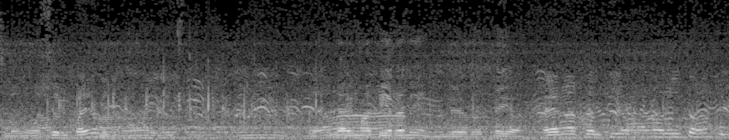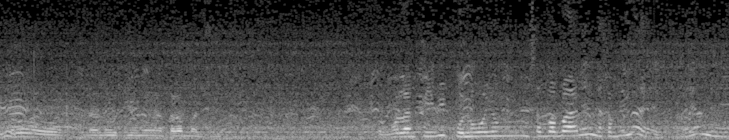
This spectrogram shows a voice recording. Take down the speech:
Slow motion pa yun. Kaya Kaya yung mga tira na yun, nire-replay yun. kaya nga konti yung ano rito, siguro nanood yung mga tramad sila. Pag walang TV, puno yung sa baba rin, nakabila eh. Ayan eh.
